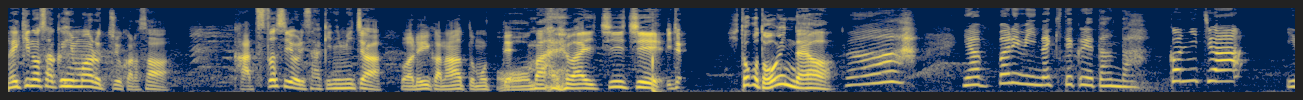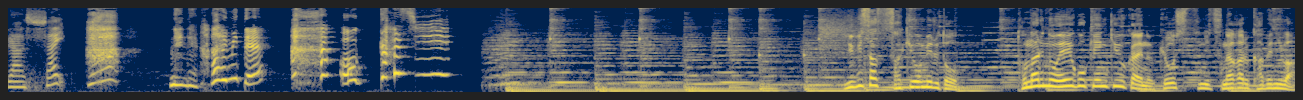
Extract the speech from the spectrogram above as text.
姉貴の作品もあるっちゅうからさ勝利より先に見ちゃ悪いかなと思って。お前はいちいち。いて。一言多いんだよ。わあやっぱりみんな来てくれたんだ。こんにちは。いらっしゃい。ねえねえあれ見て。おか指さす先を見ると隣の英語研究会の教室につながる壁には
